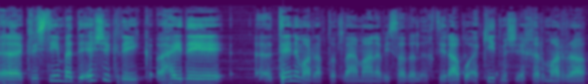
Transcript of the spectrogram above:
آه كريستين بدي اشكرك هيدي تاني مرة بتطلع معنا بصدى الاغتراب وأكيد مش آخر مرة.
